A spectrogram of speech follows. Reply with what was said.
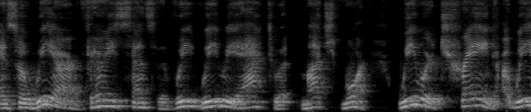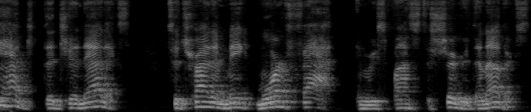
And so we are very sensitive. We, we react to it much more. We were trained, we have the genetics to try to make more fat in response to sugar than others,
